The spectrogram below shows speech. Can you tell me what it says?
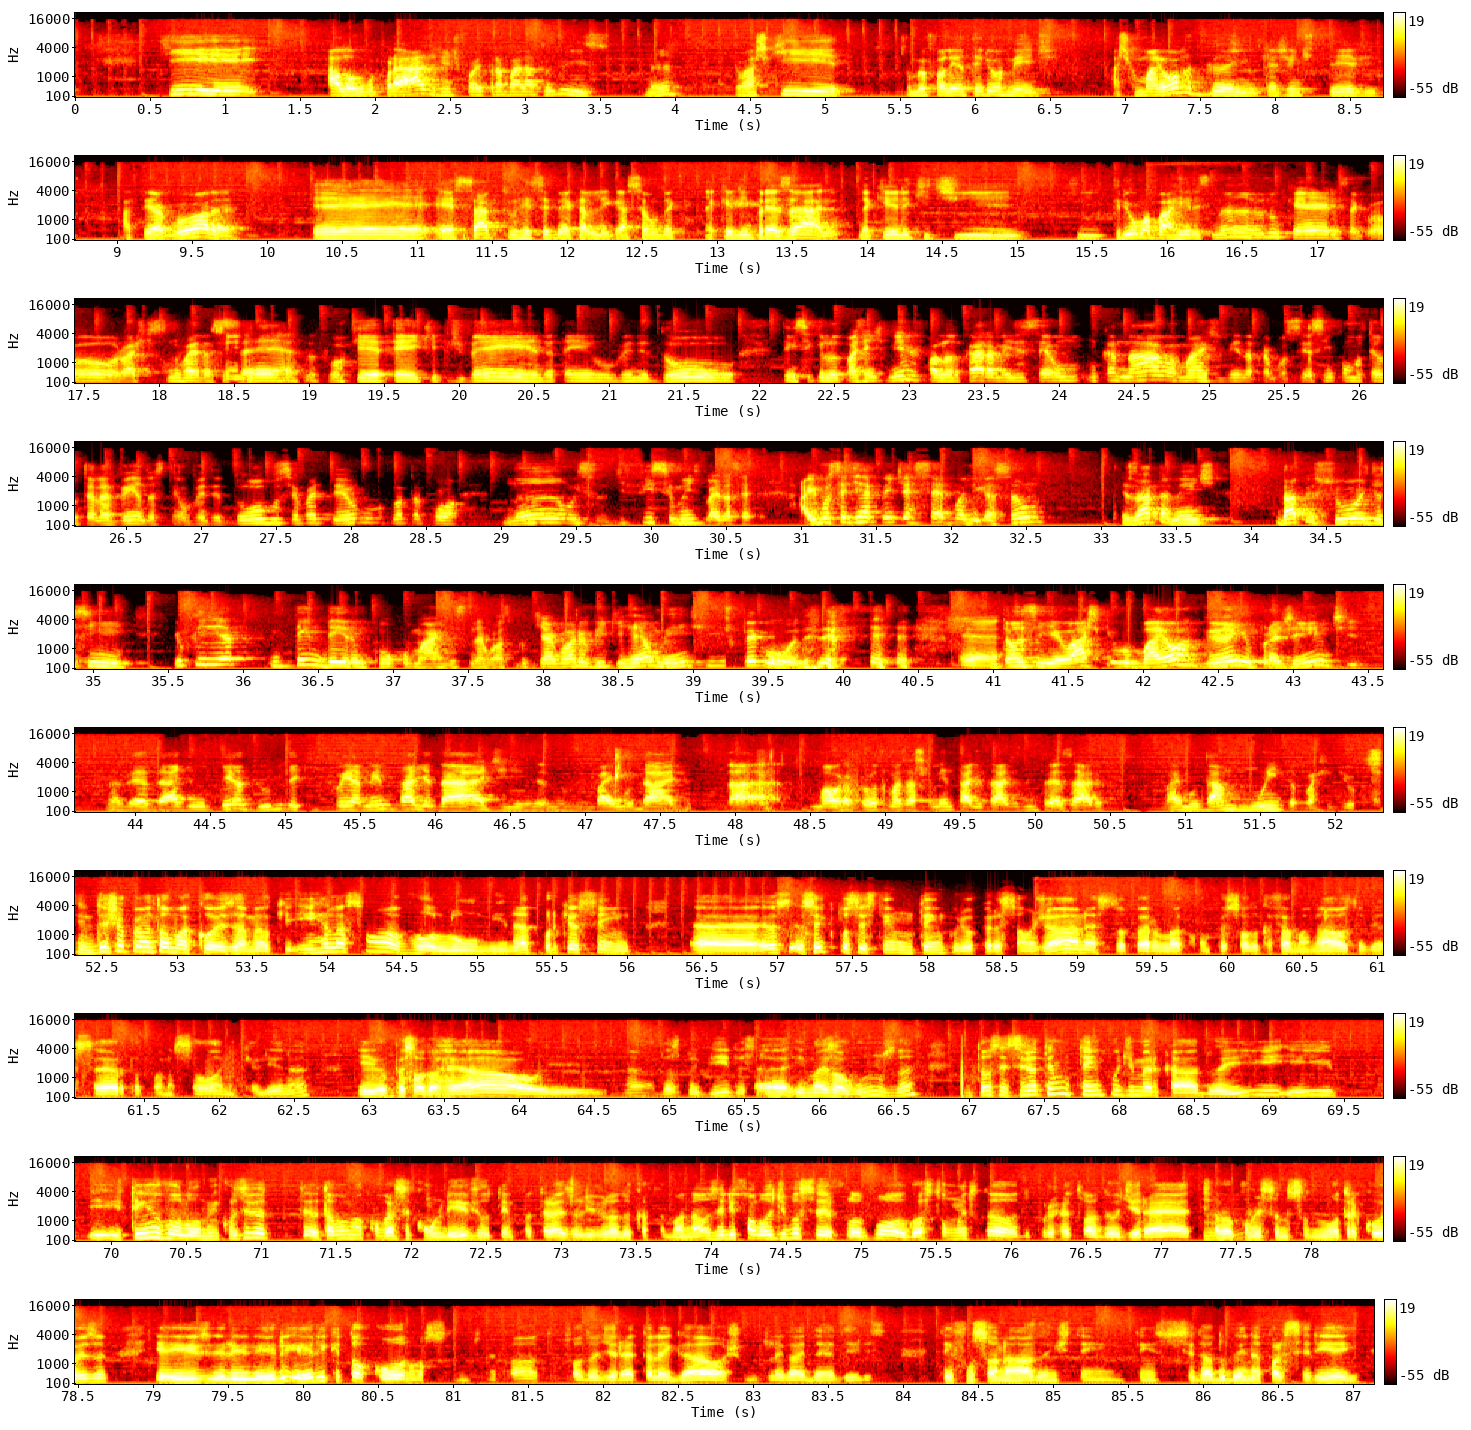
que a longo prazo a gente pode trabalhar tudo isso, né? Eu acho que, como eu falei anteriormente, acho que o maior ganho que a gente teve até agora é, é sabe, tu receber aquela ligação da, daquele empresário, daquele que te que criou uma barreira assim, não, eu não quero isso agora, eu acho que isso não vai dar Sim. certo, porque tem equipe de venda, tem o vendedor, tem esse aquilo, mas a gente mesmo falando, cara, mas isso é um, um canal a mais de venda para você, assim como tem um televendas, tem um vendedor, você vai ter uma plataforma. Não, isso dificilmente vai dar certo. Aí você de repente recebe uma ligação, exatamente, da pessoa de assim, eu queria entender um pouco mais desse negócio, porque agora eu vi que realmente pegou. Né? É. Então, assim, eu acho que o maior ganho para gente, na verdade, não tenha dúvida que foi a mentalidade, né? não vai mudar de uma hora para outra, mas acho que a mentalidade do empresário vai mudar muito a partir de hoje. Sim, deixa eu perguntar uma coisa, Melk, em relação ao volume, né? Porque assim, é, eu, eu, sei que vocês têm um tempo de operação já, né? Vocês operam lá com o pessoal do Café Manaus, TV Certa, Panasonic ali, né? E o pessoal da Real e né, das bebidas, é, e mais alguns, né? Então, assim, você já tem um tempo de mercado aí e e, tem o volume. Inclusive, eu, estava numa conversa com o Lívio um tempo atrás, o Lívio lá do Café Manaus, ele falou de você. Ele falou, pô, eu gosto muito do, do projeto lá do Direto, estava uhum. conversando sobre outra coisa. E aí, ele, ele, ele que tocou no assunto, né? Ah, o pessoal do Direto é legal, acho muito legal a ideia deles ter funcionado. A gente tem, tem se dado bem na parceria aí.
